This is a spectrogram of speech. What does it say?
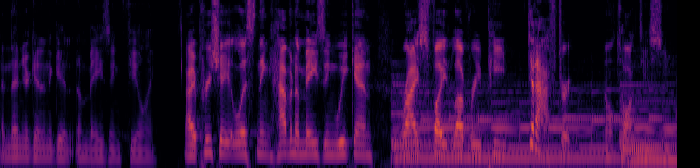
and then you're going to get an amazing feeling. I appreciate you listening. Have an amazing weekend. Rise, fight, love, repeat. Get after it. I'll talk to you soon.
